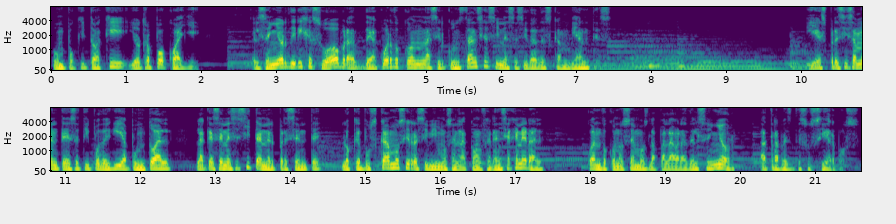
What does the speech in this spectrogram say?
un poquito aquí y otro poco allí. El Señor dirige su obra de acuerdo con las circunstancias y necesidades cambiantes. Y es precisamente ese tipo de guía puntual la que se necesita en el presente, lo que buscamos y recibimos en la conferencia general cuando conocemos la palabra del Señor a través de sus siervos.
